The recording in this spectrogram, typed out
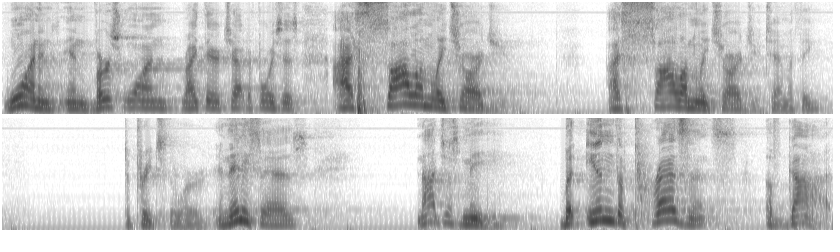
one, in, in verse 1, right there, chapter 4, he says, I solemnly charge you. I solemnly charge you, Timothy, to preach the word. And then he says, not just me, but in the presence of God.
